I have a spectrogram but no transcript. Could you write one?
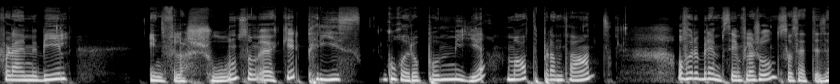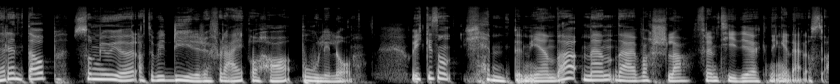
for deg med bil. Inflasjon som øker. Pris går opp på mye. Mat, blant annet. Og for å bremse inflasjon, så settes renta opp, som jo gjør at det blir dyrere for deg å ha boliglån. Og ikke sånn kjempemye enda, men det er varsla fremtidige økninger der også.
